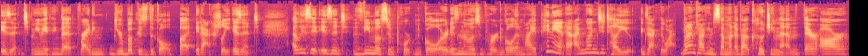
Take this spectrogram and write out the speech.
isn't. You may think that writing your book is the goal, but it actually isn't. At least it isn't the most important goal, or it isn't the most important goal in my opinion, and I'm going to tell you exactly why. When I'm talking to someone about coaching them, there are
